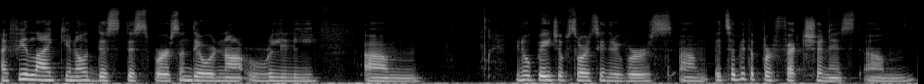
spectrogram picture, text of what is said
I feel like you know this this person they were not really um, you know page of swords in reverse um, it's a bit of perfectionist um,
